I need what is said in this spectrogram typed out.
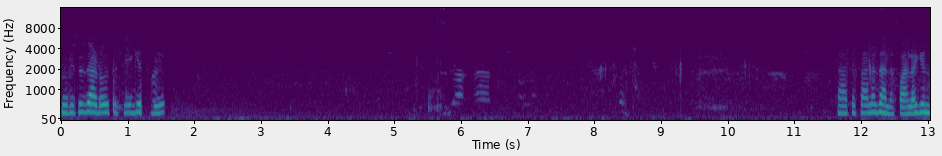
तुरीचं झाड होतं ते घेतलं एक तर आता चाला झाला पाला घेणं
